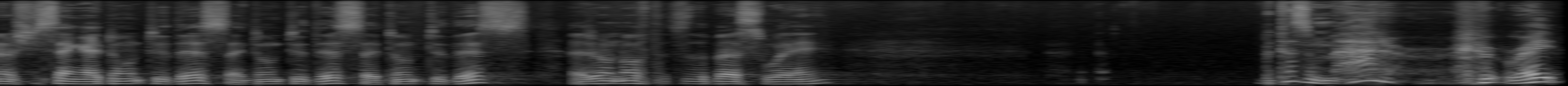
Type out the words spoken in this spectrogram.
You know, she's saying, I don't do this, I don't do this, I don't do this. I don't know if this is the best way. But it doesn't matter, right?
